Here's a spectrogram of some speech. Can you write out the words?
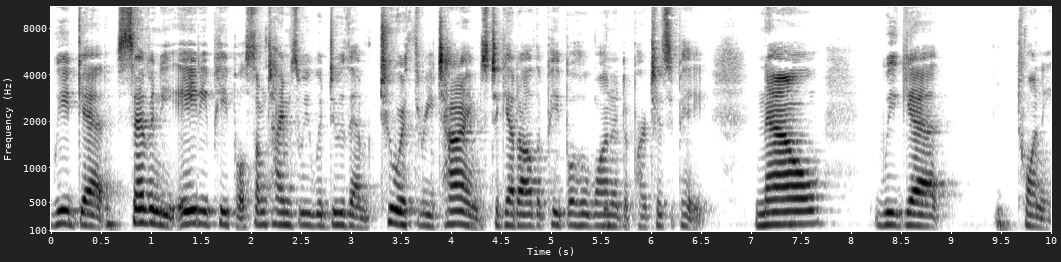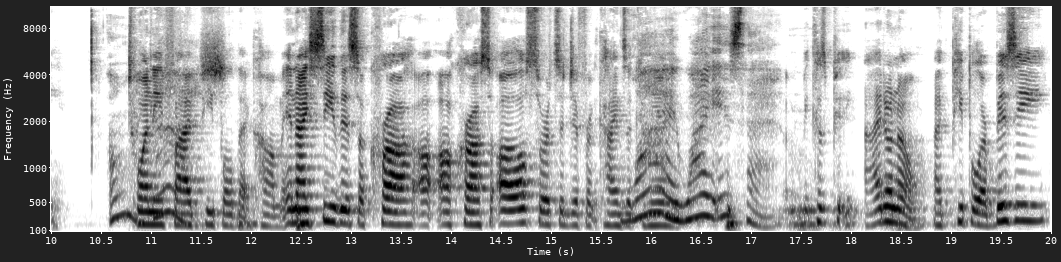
we'd get 70, 80 people. Sometimes we would do them two or three times to get all the people who wanted to participate. Now we get 20. Oh 25 gosh. people that come and i see this across across all sorts of different kinds of why community. why is that because i don't know people are busy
